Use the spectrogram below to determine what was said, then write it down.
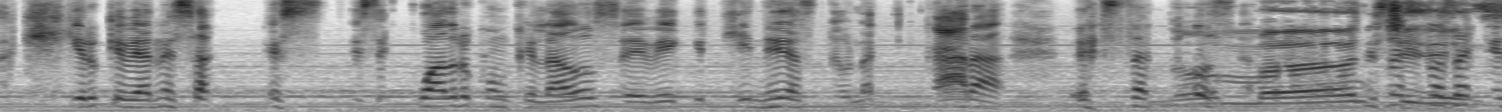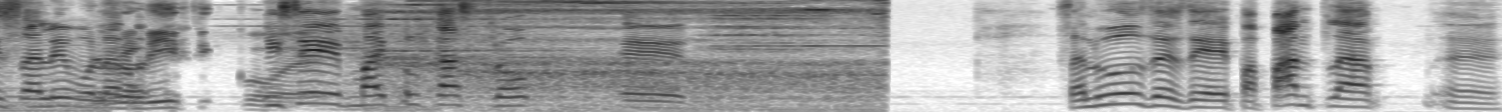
Aquí quiero que vean esa es, ese cuadro congelado se ve que tiene hasta una cara. Esta No cosa. manches. Esa cosa que sale volando. Dice eh. Michael Castro. eh, saludos desde Papantla. eh,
